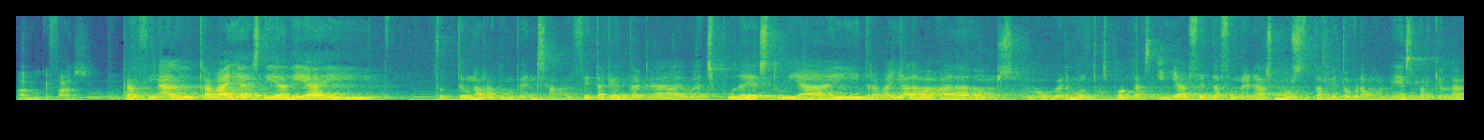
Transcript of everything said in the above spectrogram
a el que fas. Que al final treballes dia a dia i tot té una recompensa. El fet aquest de que vaig poder estudiar i treballar a la vegada doncs, m'ha obert moltes portes i ja el fet de fer un Erasmus també t'obre molt més perquè la,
